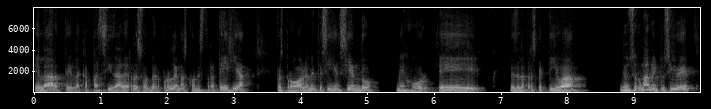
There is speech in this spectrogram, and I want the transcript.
el arte, la capacidad de resolver problemas con estrategia, pues probablemente siguen siendo mejor eh, desde la perspectiva de un ser humano. Inclusive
